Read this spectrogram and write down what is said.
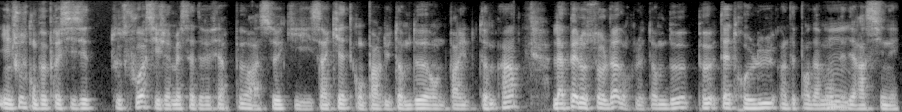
y a une chose qu'on peut préciser toutefois, si jamais ça devait faire peur à ceux qui s'inquiètent qu'on parle du tome 2 avant de parler du tome 1, l'appel aux soldats, donc le tome 2, peut être lu indépendamment des hmm. déracinés.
